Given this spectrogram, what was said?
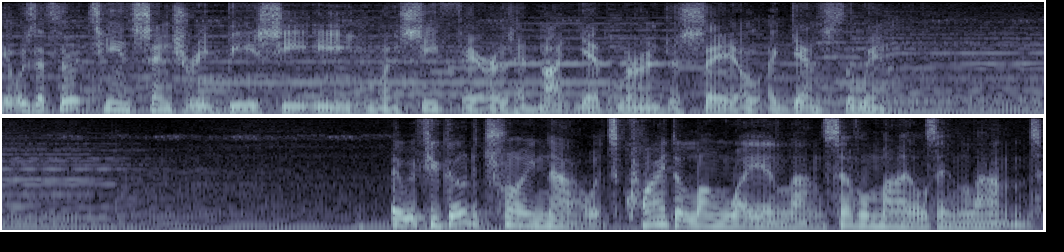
It was the 13th century BCE when seafarers had not yet learned to sail against the wind. If you go to Troy now, it's quite a long way inland, several miles inland.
